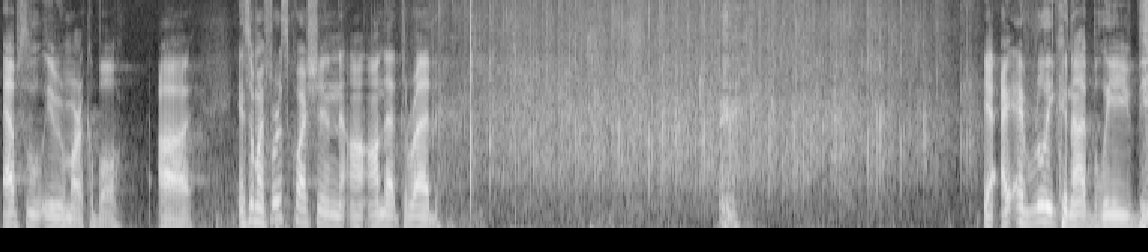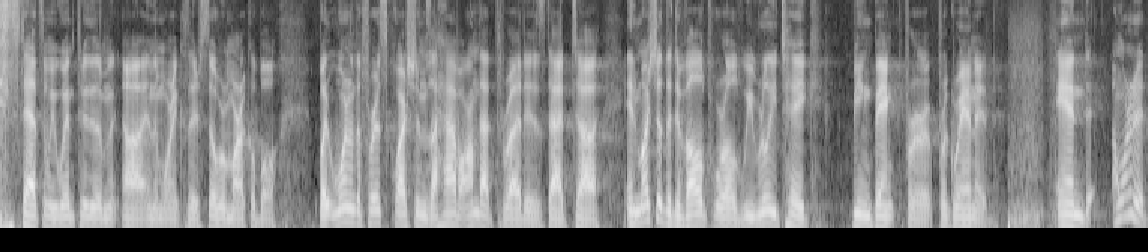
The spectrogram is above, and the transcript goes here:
absolutely remarkable. Uh, and so, my first question uh, on that thread. Yeah, I, I, really could not believe these stats that we went through them uh, in the morning because they're so remarkable. But one of the first questions I have on that thread is that uh, in much of the developed world, we really take being banked for, for granted. And I wanted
